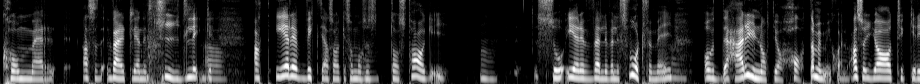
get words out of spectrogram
kommer, alltså verkligen är tydlig. Ja. Att är det viktiga saker som måste Mm. tas tag i Mm. så är det väldigt, väldigt svårt för mig. Mm. Och det här är ju något jag hatar med mig själv. Mm. Alltså jag tycker det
